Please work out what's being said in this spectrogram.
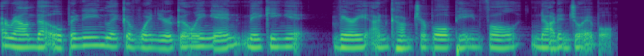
around the opening like of when you're going in, making it very uncomfortable, painful, not enjoyable.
